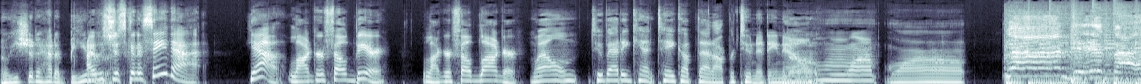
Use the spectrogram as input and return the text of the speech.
Oh, he should have had a beer. I was just going to say that. Yeah. Lagerfeld beer. Lagerfeld lager. Well, too bad he can't take up that opportunity now. No. Womp, womp. Blinded by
